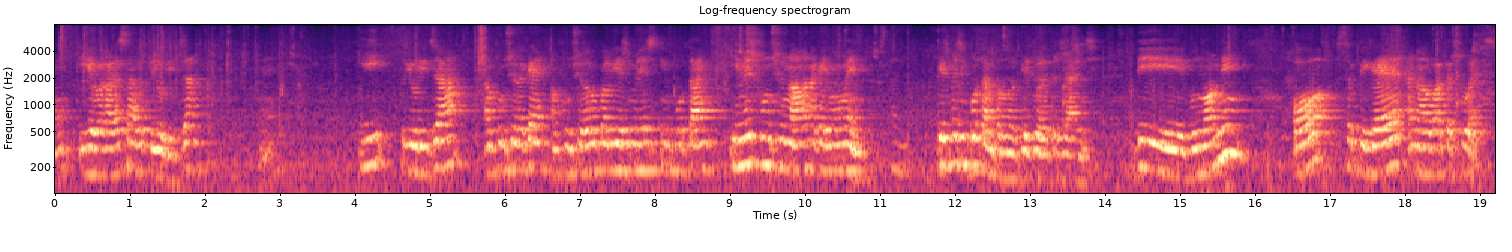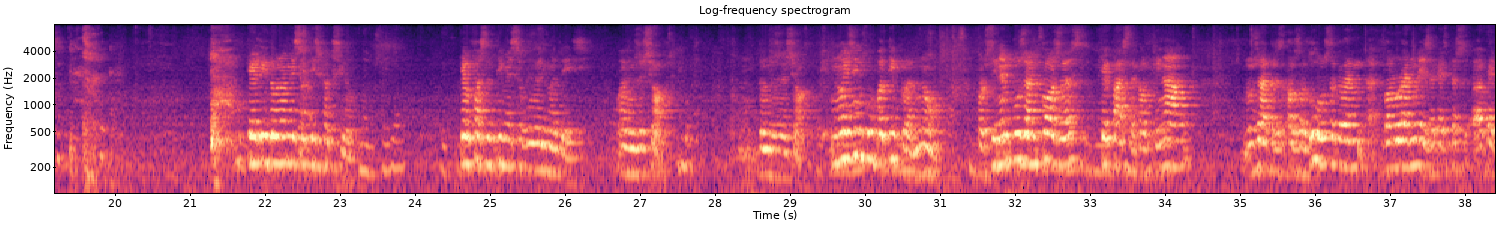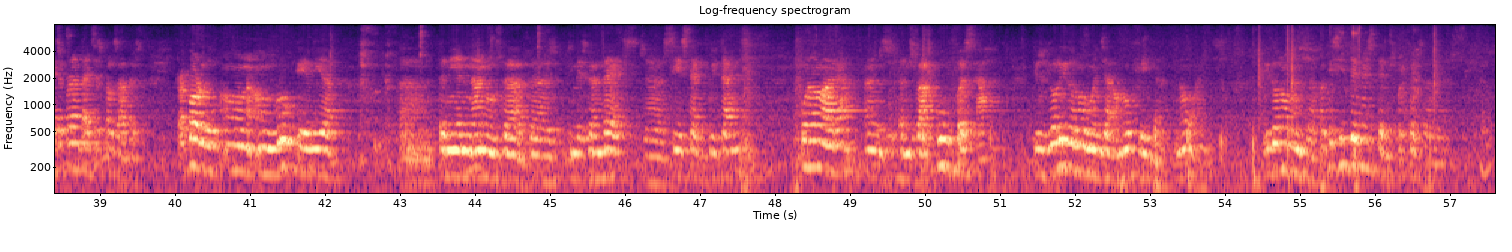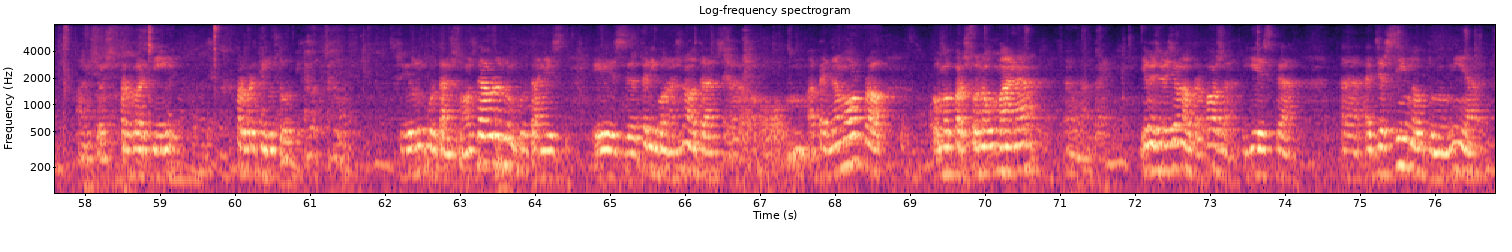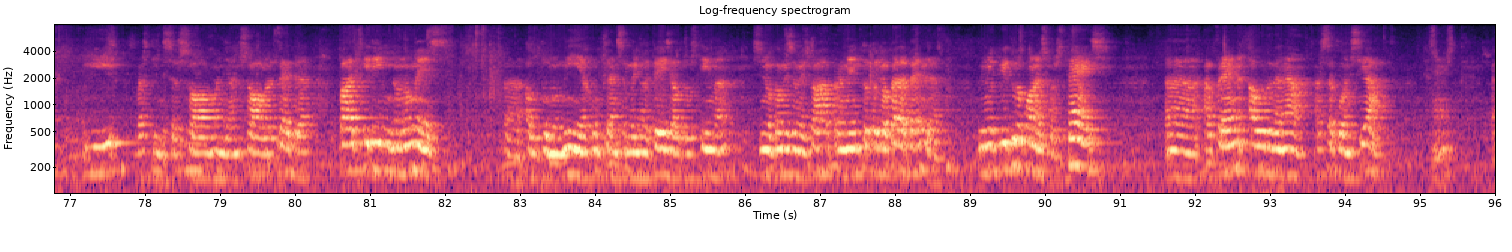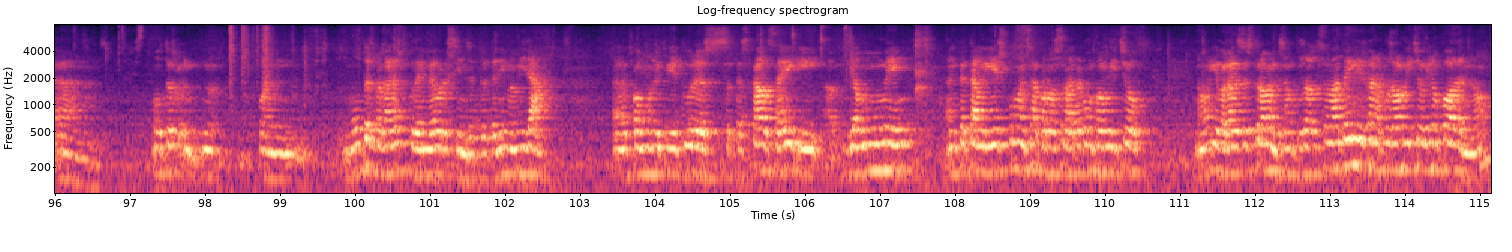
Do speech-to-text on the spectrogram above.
Eh? I a vegades s'ha de prioritzar. I prioritzar en funció de què? En funció del que li és més important i més funcional en aquell moment. Què és més important per una criatura de 3 anys? Dir good morning o saber anar al vàter suez? Què li dona més satisfacció? Què el fa sentir més segur d'ell mateix? Bueno, doncs això. Doncs és això. No és incompatible, no. Però si anem posant coses, què passa? Que al final nosaltres, els adults, acabem valorant més aquestes, aquests aprenentatges que els altres. Recordo en un, en un grup que hi havia, eh, tenien nanos de, de més grandets, de 6, 7, 8 anys, una mare ens, ens va confessar. Dius, jo li dono menjar al meu fill de 9 anys li dono menjar, perquè així té més temps per fer els deures. Bueno, això és pervertir, pervertir-ho tot. O sigui, l'important són els deures, l'important és, és tenir bones notes eh, o aprendre molt, però com a persona humana eh, aprèn. I a més a més hi ha una altra cosa, i és que eh, exercint l'autonomia i vestint-se sol, menjant sol, etc., va adquirint no només eh, autonomia, confiança en ell mateix, autoestima, sinó que a més a més va aprenent tot allò que ha d'aprendre. Una criatura quan es vesteix eh, aprèn a ordenar, a seqüenciar. Eh? Eh, moltes, quan, moltes vegades podem veure si ens entretenim a mirar eh, com una criatura es, es calça i, i hi ha un moment en què tant li és començar per la sabata com pel mitjó no? i a vegades es troben que s'han posat la sabata i es van a posar el mitjó i no poden, no?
